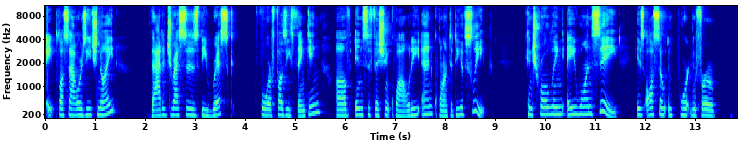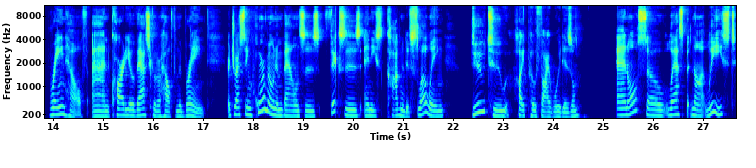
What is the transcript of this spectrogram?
eight plus hours each night, that addresses the risk for fuzzy thinking of insufficient quality and quantity of sleep. Controlling A1C is also important for brain health and cardiovascular health in the brain addressing hormone imbalances fixes any cognitive slowing due to hypothyroidism. And also, last but not least,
